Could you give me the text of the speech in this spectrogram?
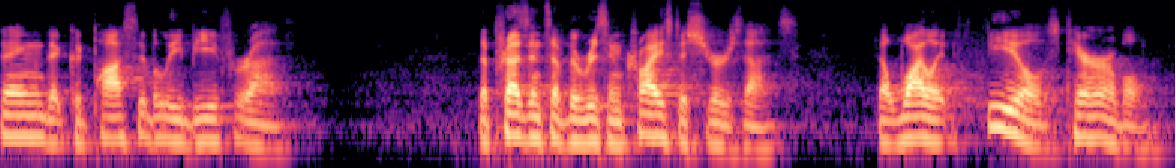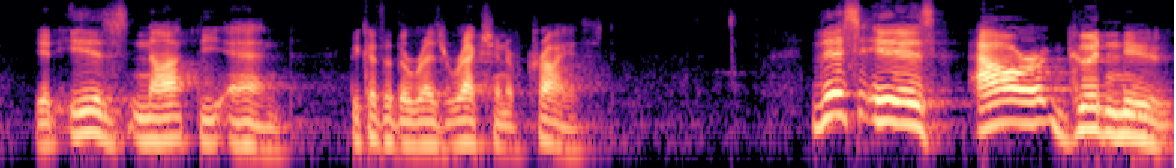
thing that could possibly be for us, the presence of the risen Christ assures us that while it feels terrible, it is not the end because of the resurrection of Christ. This is our good news.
